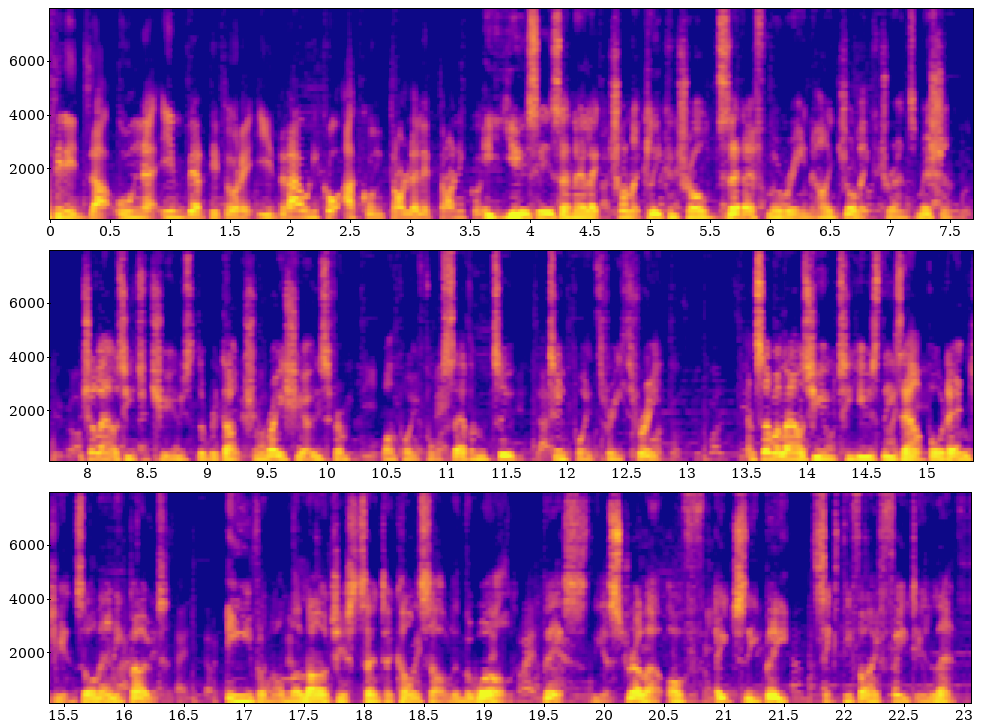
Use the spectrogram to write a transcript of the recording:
Utilizza un invertitore idraulico a controllo elettronico. It uses an electronically controlled ZF Marine hydraulic transmission which allows you to choose the reduction ratios from 1.47 to 2.33, and so allows you to use these outboard engines on any boat, even on the largest centre console in the world, this, the Estrella of HCB, 65 feet in length.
